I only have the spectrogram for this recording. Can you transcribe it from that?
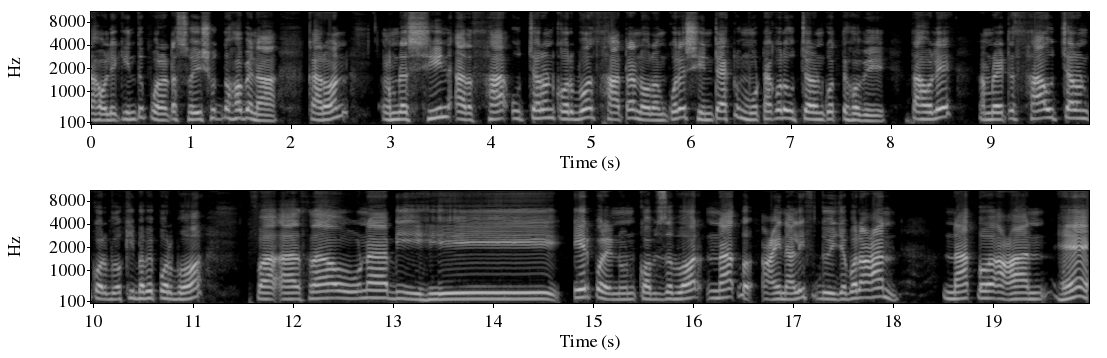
তাহলে কিন্তু পড়াটা সহি শুদ্ধ হবে না। কারণ আমরা শিন আর সা উচ্চারণ করব সাটা নরম করে শিনটা একটু মোটা করে উচ্চারণ করতে হবে। তাহলে আমরা এটা সা উচ্চারণ করব, কীভাবে পড়ব? বিহি এরপরে নুন কব জবর নাক আইন, আলিফ, দুই, জবর, আন। নাক আন। হ্যাঁ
